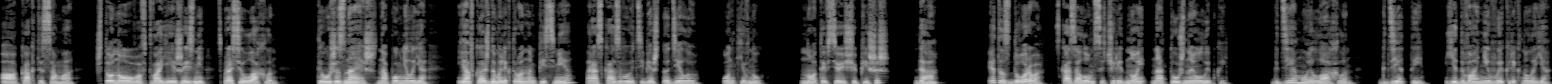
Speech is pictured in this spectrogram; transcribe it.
«А как ты сама? Что нового в твоей жизни?» — спросил Лахлан. «Ты уже знаешь», — напомнила я. «Я в каждом электронном письме рассказываю тебе, что делаю». Он кивнул. «Но ты все еще пишешь?» «Да». «Это здорово», — сказал он с очередной натужной улыбкой. «Где мой Лахлан? Где ты?» — едва не выкрикнула я.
